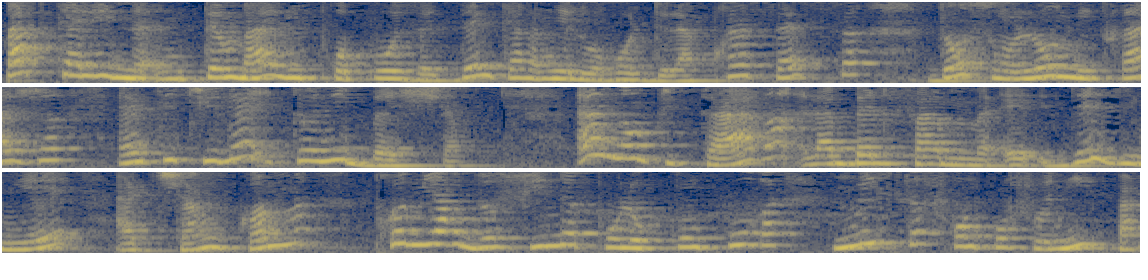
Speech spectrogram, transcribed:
Pascaline Ntema lui propose d'incarner le rôle de la princesse dans son long métrage intitulé Tony Bush. Un an plus tard, la belle femme est désignée à Chang comme première dauphine pour le concours Miss Francophonie par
